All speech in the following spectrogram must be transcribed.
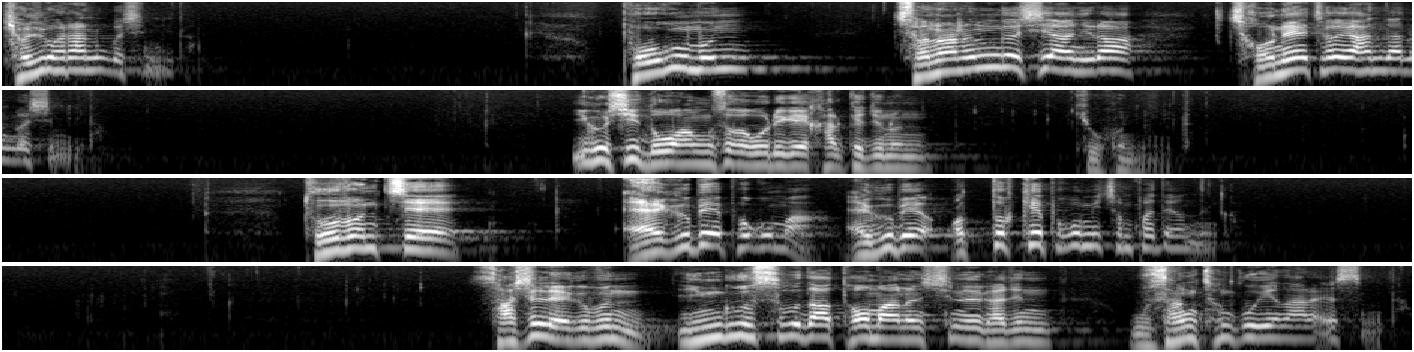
결과라는 것입니다. 복음은 전하는 것이 아니라 전해져야 한다는 것입니다. 이것이 노항수가 우리에게 가르쳐주는 교훈입니다. 두 번째, 애굽의 복음화, 애굽에 어떻게 복음이 전파되었는가? 사실 애굽은 인구수보다 더 많은 신을 가진 우상천국의 나라였습니다.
